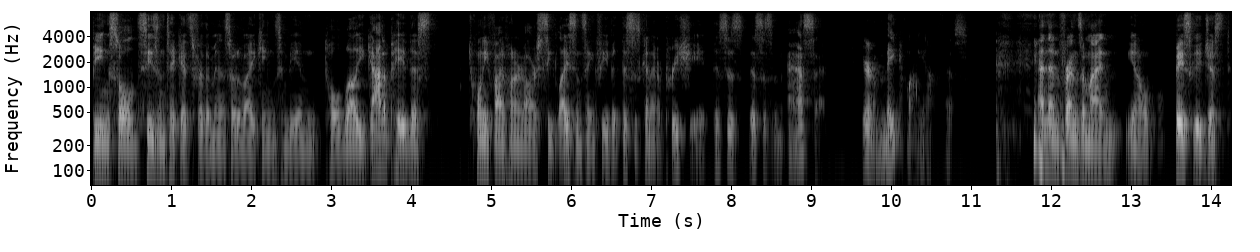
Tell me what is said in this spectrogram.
being sold season tickets for the Minnesota Vikings and being told, "Well, you got to pay this twenty five hundred dollars seat licensing fee, but this is going to appreciate. This is this is an asset. You're going to make money off this." and then friends of mine, you know, basically just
